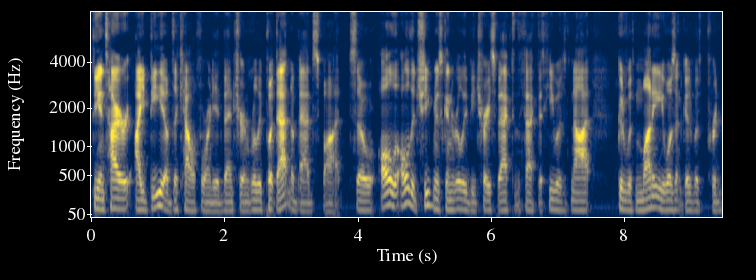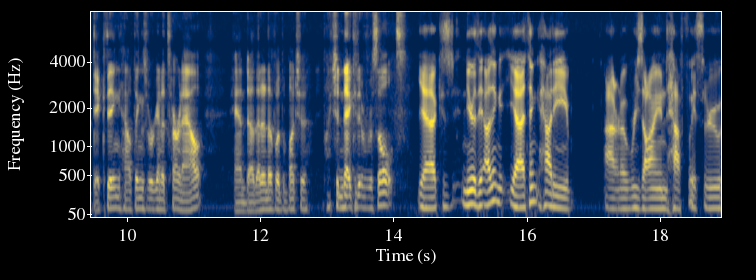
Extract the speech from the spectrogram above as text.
the entire idea of the California adventure and really put that in a bad spot. So all all the cheapness can really be traced back to the fact that he was not good with money. He wasn't good with predicting how things were going to turn out, and uh, that ended up with a bunch of bunch of negative results. Yeah, because near the, I think, yeah, I think had he, I don't know, resigned halfway through,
